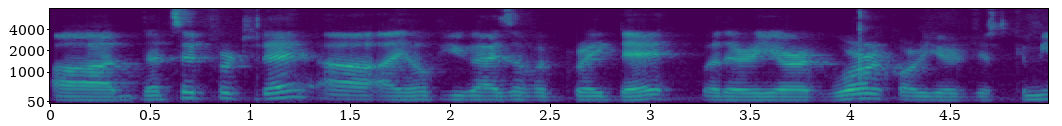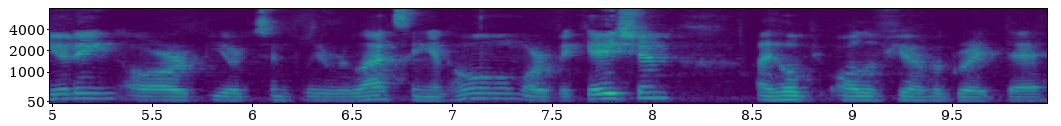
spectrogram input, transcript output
Uh, that's it for today. Uh, I hope you guys have a great day, whether you're at work or you're just commuting or you're simply relaxing at home or vacation. I hope all of you have a great day.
